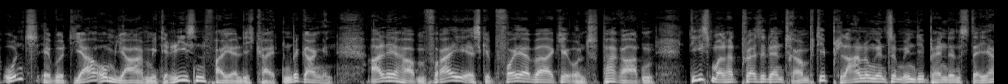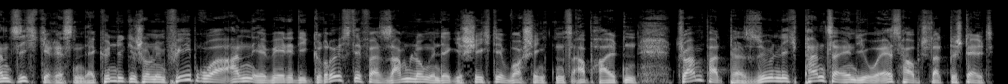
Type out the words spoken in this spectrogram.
Und er wird Jahr um Jahr mit Riesenfeierlichkeiten begangen. Alle haben frei, es gibt Feuerwerke und Paraden. Diesmal hat Präsident Trump die Planungen zum Independence Day an sich gerissen. Er kündigte schon im Februar an, er werde die größte Versammlung in der Geschichte Washingtons abhalten. Trump hat persönlich Panzer in die US-Hauptstadt bestellt.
